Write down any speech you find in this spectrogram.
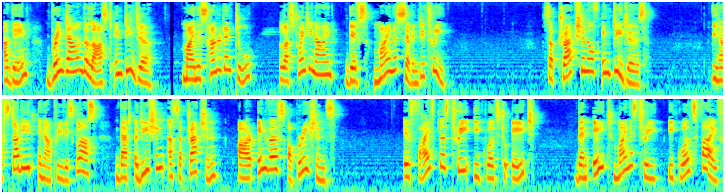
Again, bring down the last integer. Minus 102 plus 29 gives minus 73. Subtraction of integers. We have studied in our previous class that addition and subtraction are inverse operations. If 5 plus 3 equals to 8, then 8 minus 3 equals 5.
